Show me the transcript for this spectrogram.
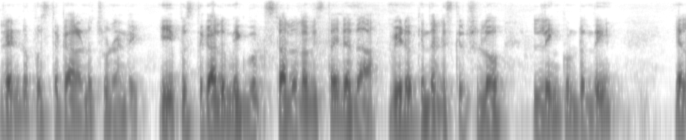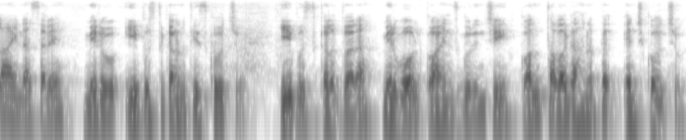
రెండు పుస్తకాలను చూడండి. ఈ పుస్తకాలు మీకు బుక్ స్టాల్లో లభిస్తాయి లేదా వీడియో కింద డిస్క్రిప్షన్లో లింక్ ఉంటుంది. ఎలా అయినా సరే మీరు ఈ పుస్తకాలను తీసుకోవచ్చు. ఈ పుస్తకాల ద్వారా మీరు ఓల్డ్ కాయిన్స్ గురించి కొంత అవగాహన పె- పెంచుకోవచ్చు.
